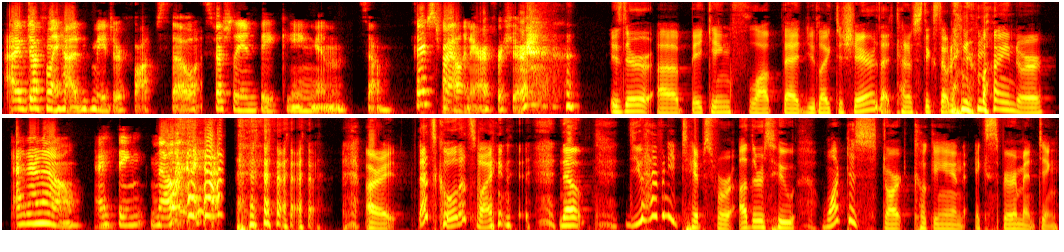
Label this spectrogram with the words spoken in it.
I've definitely had major flops though, especially in baking. And so there's trial and error for sure. Is there a baking flop that you'd like to share that kind of sticks out in your mind or? I don't know. I mm. think no. All right. That's cool. That's fine. now, do you have any tips for others who want to start cooking and experimenting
